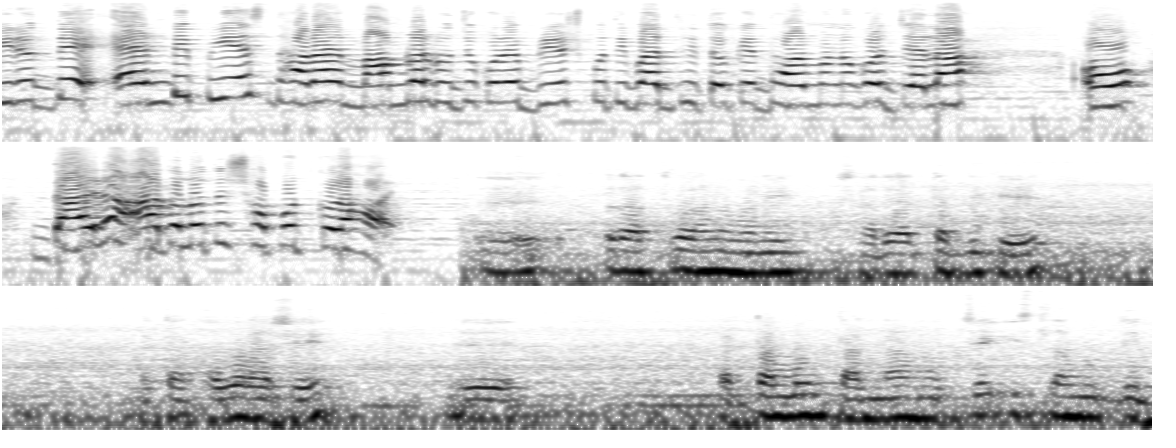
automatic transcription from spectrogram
বিরুদ্ধে এনডিপিএস ধারায় মামলা রুজু করে বৃহস্পতিবার ধৃতকে ধর্মনগর জেলা ও দায়রা আদালতে শপথ করা হয়। রাত্র আনুমানিক সাড়ে আটটার দিকে একটা খবর আসে যে একটা লোক, তার নাম হচ্ছে ইসলাম উদ্দিন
